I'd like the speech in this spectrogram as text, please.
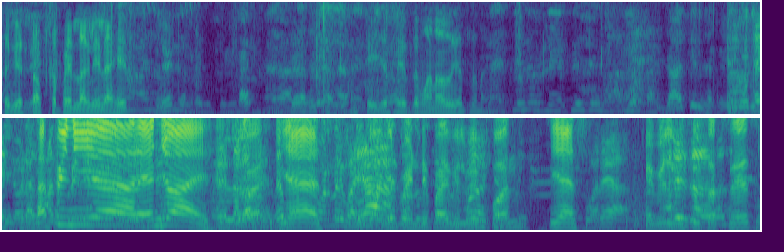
सगळे साफसफाई लागलेले आहेत. तेजसने तर मनावर घेतलं नाही. Happy new year enjoy yes 2025 will be fun. Yes We will you success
